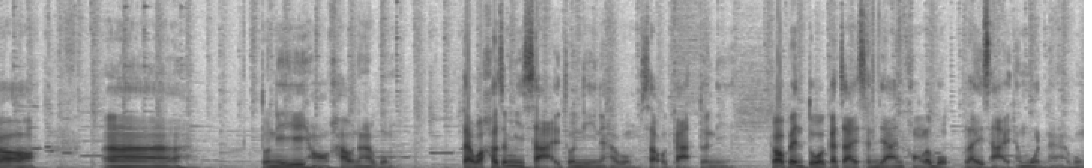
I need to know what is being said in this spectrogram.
ก็ตัวนี้ยี่ห้อเขานะครับผม แต่ว่าเขาจะมีสายตัวนี้นะครับผมเสาอากาศตัวนี้ ก็เป็นตัวกระจายสัญญาณของระบบไร้สายทั้งหมดนะครับผม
